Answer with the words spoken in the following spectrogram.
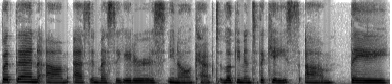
But then, um, as investigators, you know, kept looking into the case, um, they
